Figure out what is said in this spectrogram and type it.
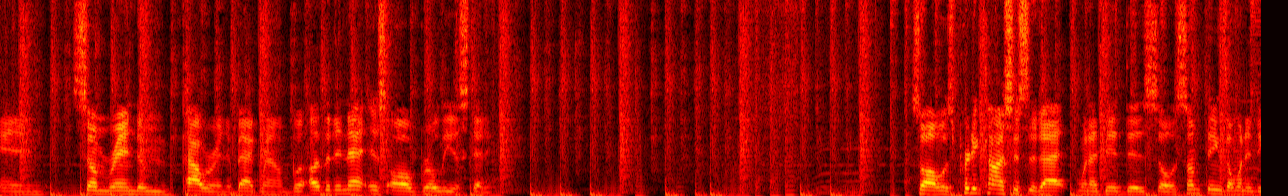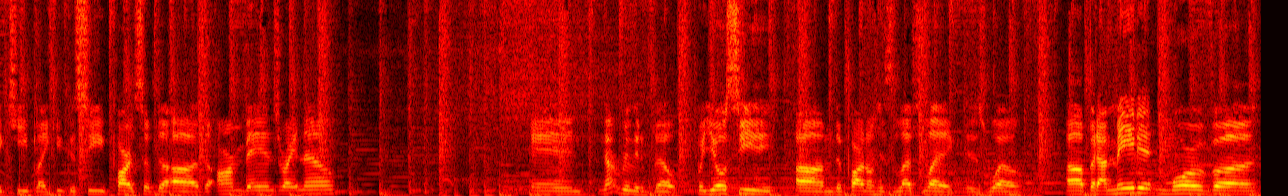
and some random power in the background. But other than that, it's all Broly aesthetic. So I was pretty conscious of that when I did this. So some things I wanted to keep, like you can see parts of the uh, the armbands right now, and not really the belt, but you'll see um, the part on his left leg as well. Uh, but I made it more of a,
